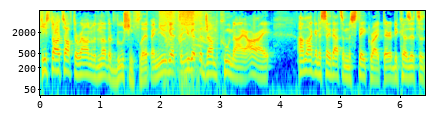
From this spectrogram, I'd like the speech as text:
He starts off the round with another Bushin flip, and you get the you get the jump kunai. All right, I'm not gonna say that's a mistake right there because it's a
